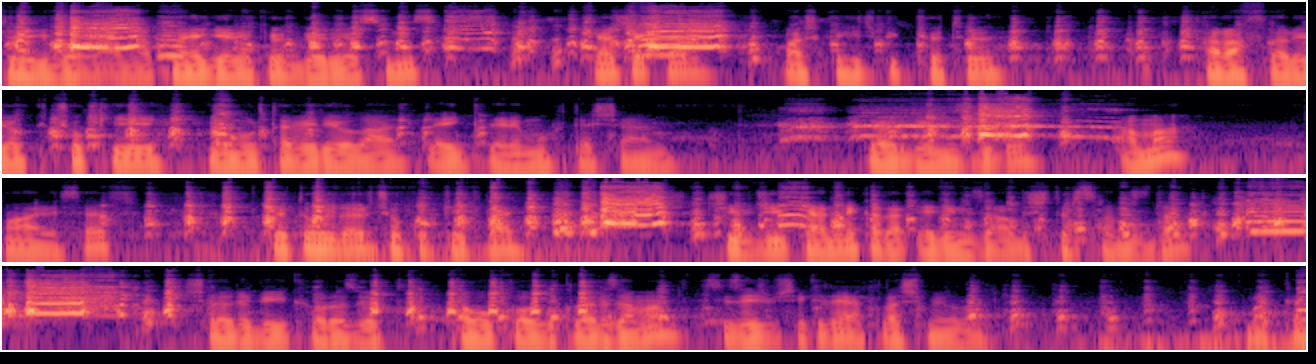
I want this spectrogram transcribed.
şey gibi anlatmaya gerek yok görüyorsunuz. Gerçekten başka hiçbir kötü tarafları yok. Çok iyi yumurta veriyorlar. Renkleri muhteşem. Gördüğünüz gibi. Ama maalesef kötü huyları çok ürkekler. Civcivken ne kadar elinize alıştırsanız da şöyle büyük horoz ve tavuk oldukları zaman size hiçbir şekilde yaklaşmıyorlar. Bakın.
